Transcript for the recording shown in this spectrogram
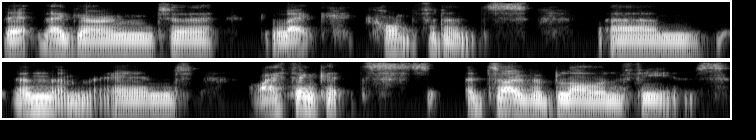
that they're going to lack confidence. Um, in them, and I think it's it's overblown fears.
